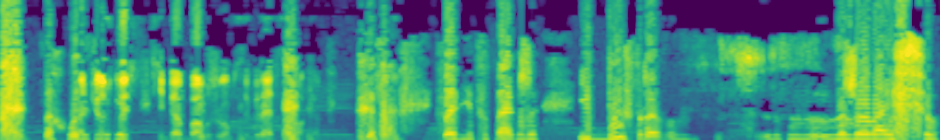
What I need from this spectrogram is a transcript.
Заходит. Почувствуй себя бомжом, сыграй сталкер. садится так же и быстро зажирая все.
